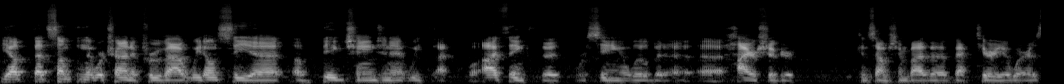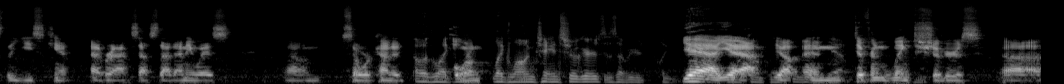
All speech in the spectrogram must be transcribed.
Yep. That's something that we're trying to prove out. We don't see a, a big change in it. We, I, well, I think that we're seeing a little bit of uh, higher sugar consumption by the bacteria, whereas the yeast can't ever access that anyways. Um, so we're kind of oh, like Pulling. like long chain sugars. Is that what you're like? yeah, yeah, yeah, sugar? and Yeah. different linked sugars. Uh,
